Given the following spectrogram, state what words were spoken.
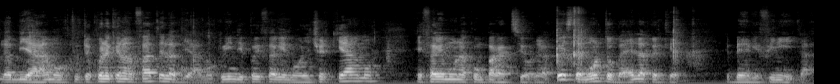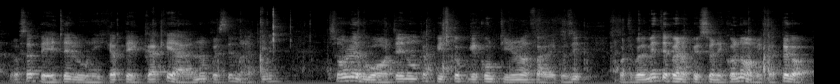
l'abbiamo, tutte quelle che l'hanno fatte le abbiamo, quindi poi faremo, le cerchiamo e faremo una comparazione. Allora, questa è molto bella perché è ben rifinita, lo sapete, l'unica pecca che hanno queste macchine sono le ruote, non capisco perché continuano a fare così. Probabilmente per una questione economica, però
